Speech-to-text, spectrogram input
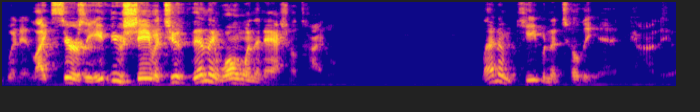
win it. Like seriously, if you shave it too, then they won't win the national title. Let him keep it until the end, kind of deal.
